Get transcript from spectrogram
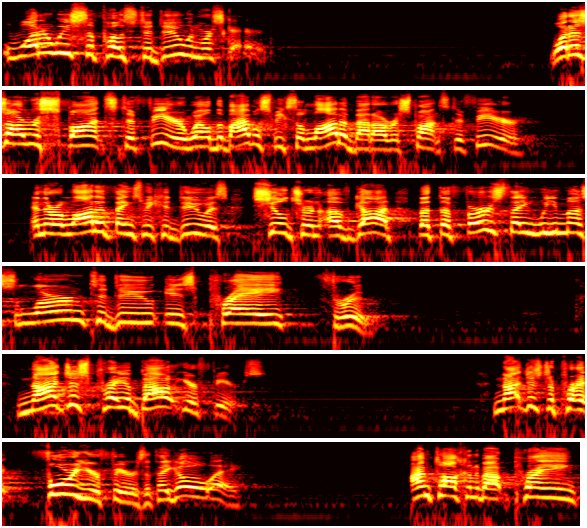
What are we supposed to do when we're scared? What is our response to fear? Well, the Bible speaks a lot about our response to fear. And there are a lot of things we could do as children of God, but the first thing we must learn to do is pray through. Not just pray about your fears, not just to pray for your fears that they go away. I'm talking about praying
